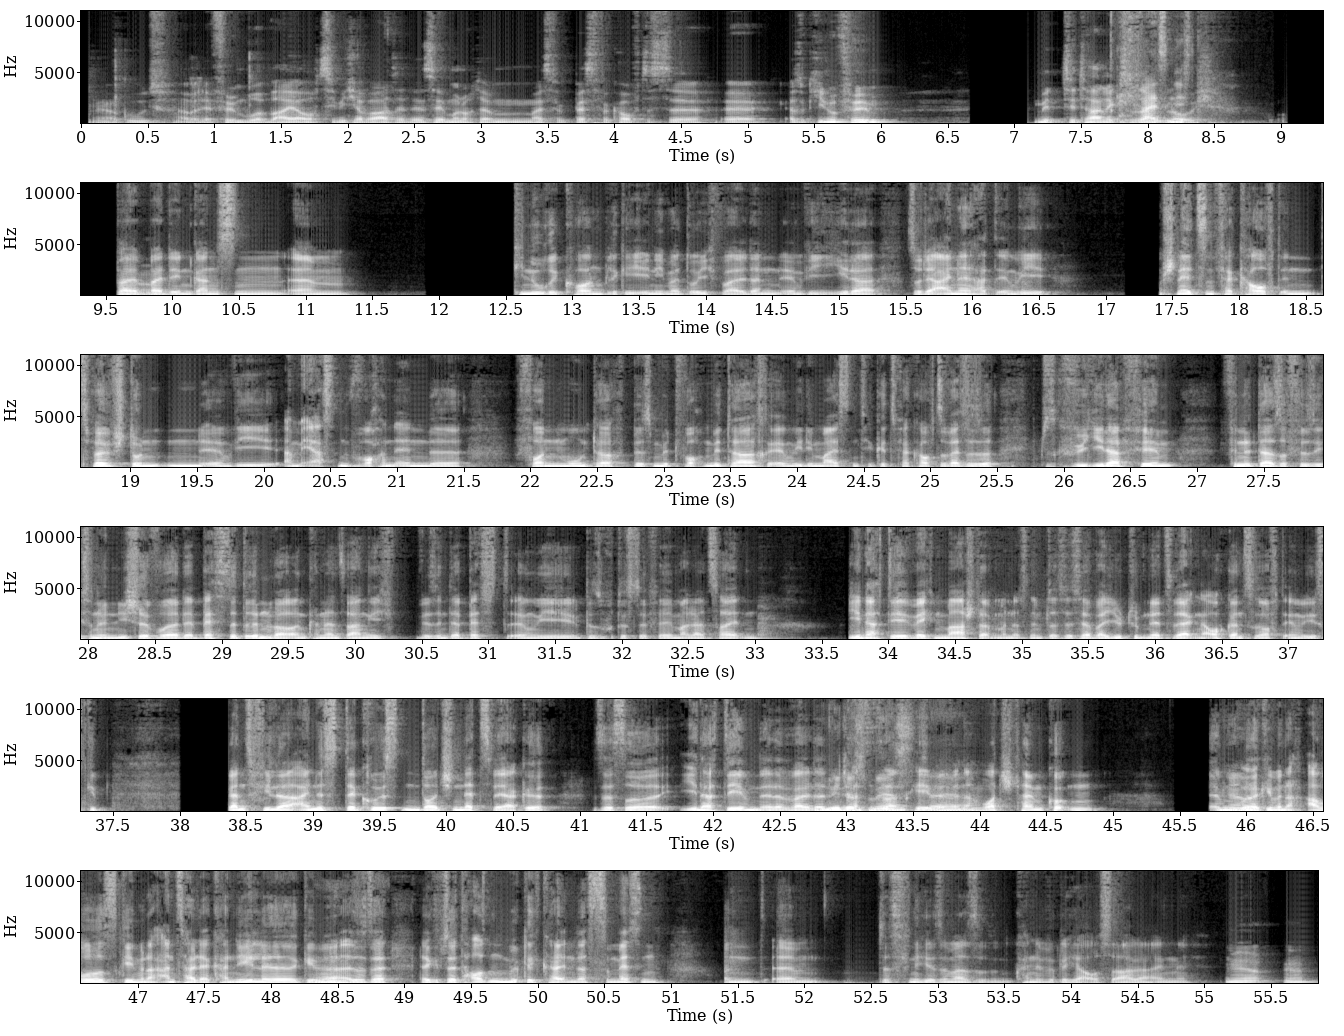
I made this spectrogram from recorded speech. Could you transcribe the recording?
Ja, gut, aber der Film, war, ja auch ziemlich erwartet. Der ist ja immer noch der meist bestverkaufteste, äh, also Kinofilm mit Titanic Ich zusammen, glaube ich. Bei, Ja. bei den ganzen ähm, Kinorekorden blicke ich eh nicht mehr durch, weil dann irgendwie jeder, so der eine hat irgendwie am schnellsten verkauft in zwölf Stunden, irgendwie am ersten Wochenende von Montag bis Mittwochmittag irgendwie die meisten Tickets verkauft. So weißt du, so, ich habe das Gefühl, jeder Film findet da so für sich so eine Nische, wo er der Beste drin war und kann dann sagen, ich, wir sind der best irgendwie besuchteste Film aller Zeiten. Je nachdem, welchen Maßstab man das nimmt. Das ist ja bei YouTube-Netzwerken auch ganz oft irgendwie. Es gibt ganz viele, eines der größten deutschen Netzwerke. Das ist so, je nachdem, ne? weil dann Wie kannst du sagen, okay, wenn wir nach Watchtime gucken, ähm, Ja. oder gehen wir nach Abos, gehen wir nach Anzahl der Kanäle, gehen wir, Mhm. also da, da gibt es ja tausend Möglichkeiten, das zu messen. Und ähm, das finde ich jetzt immer so keine wirkliche Aussage eigentlich. Ja, ja.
